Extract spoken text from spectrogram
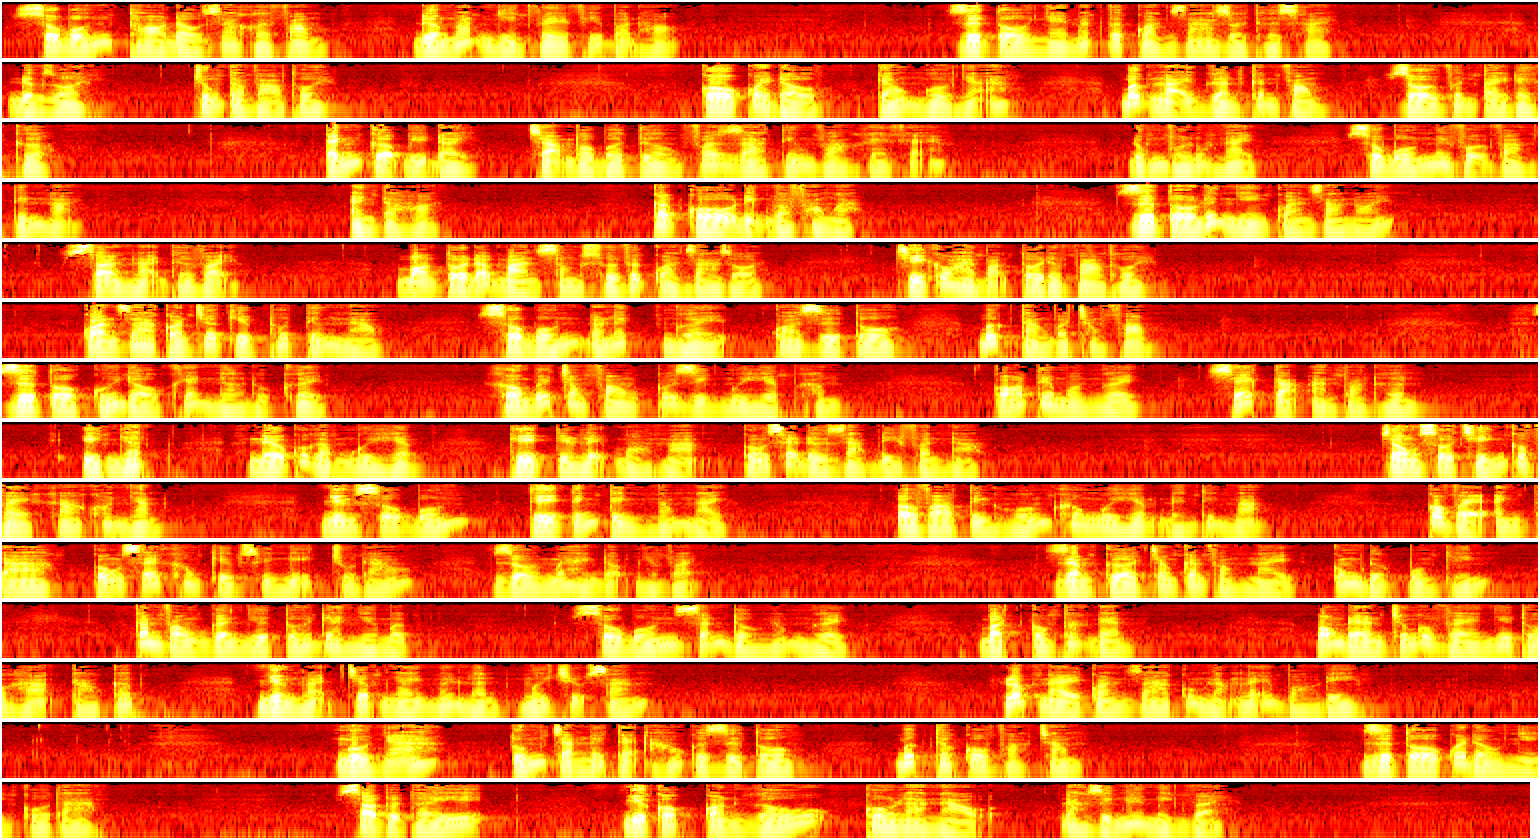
Số 4 thò đầu ra khỏi phòng, đưa mắt nhìn về phía bọn họ. Dư Tô nháy mắt với quản gia rồi thở dài. Được rồi, chúng ta vào thôi. Cô quay đầu, kéo ngô nhã, bước lại gần căn phòng, rồi vươn tay đẩy cửa. Cánh cửa bị đẩy, chạm vào bờ tường phát ra tiếng vàng khe khẽ. Đúng vào lúc này, số 4 mới vội vàng tiến lại. Anh ta hỏi. Các cô định vào phòng à? Dư tô liếc nhìn quản gia nói. Sao anh lại thế vậy? Bọn tôi đã bàn xong xuôi với quản gia rồi. Chỉ có hai bọn tôi được vào thôi. Quản gia còn chưa kịp thốt tiếng nào. Số 4 đã lách người qua dư tô, bước thẳng vào trong phòng. Dư tô cúi đầu khét nở nụ cười. Không biết trong phòng có gì nguy hiểm không? Có thêm một người sẽ càng an toàn hơn. Ít nhất, nếu có gặp nguy hiểm, thì tỷ lệ bỏ mạng cũng sẽ được giảm đi phần nào. Trong số 9 có vẻ khá khó nhằn, nhưng số 4 thì tính tình nóng này. Ở vào tình huống không nguy hiểm đến tính mạng, có vẻ anh ta cũng sẽ không kịp suy nghĩ chú đáo rồi mới hành động như vậy rèm cửa trong căn phòng này cũng được buông kín. Căn phòng gần như tối đen như mực. Số 4 dẫn đầu nhóm người, bật công tắc đèn. Bóng đèn chúng có vẻ như thuộc hạng cao cấp, nhưng lại chớp nháy mấy lần mới chịu sáng. Lúc này quản gia cũng lặng lẽ bỏ đi. Ngô nhã, túm chặt lấy tay áo của Dư Tô, bước theo cô vào trong. Dư Tô quay đầu nhìn cô ta. Sao tôi thấy như có con gấu cô la nào đang dính lên mình vậy?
